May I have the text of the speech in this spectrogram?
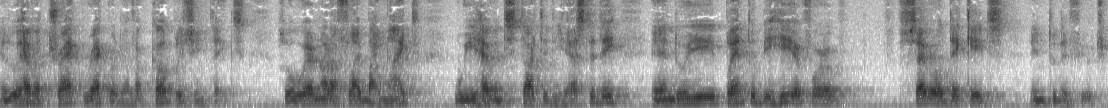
And we have a track record of accomplishing things. So we're not a fly by night. We haven't started yesterday, and we plan to be here for several decades into the future.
